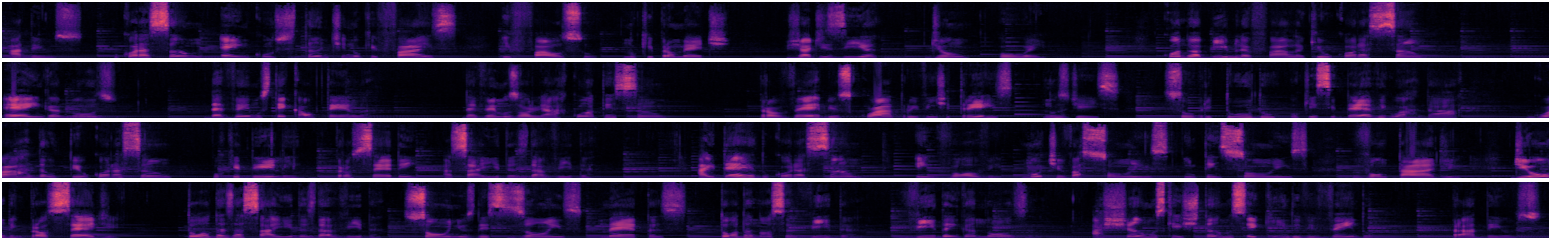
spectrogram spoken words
a Deus. O coração é inconstante no que faz e falso no que promete, já dizia John Owen. Quando a Bíblia fala que o coração é enganoso, devemos ter cautela, devemos olhar com atenção. Provérbios 4 e 23 nos diz: Sobre tudo o que se deve guardar, guarda o teu coração, porque dele procedem as saídas da vida. A ideia do coração envolve motivações, intenções, vontade, de onde procede todas as saídas da vida, sonhos, decisões, metas, toda a nossa vida, vida enganosa, achamos que estamos seguindo e vivendo para Deus,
